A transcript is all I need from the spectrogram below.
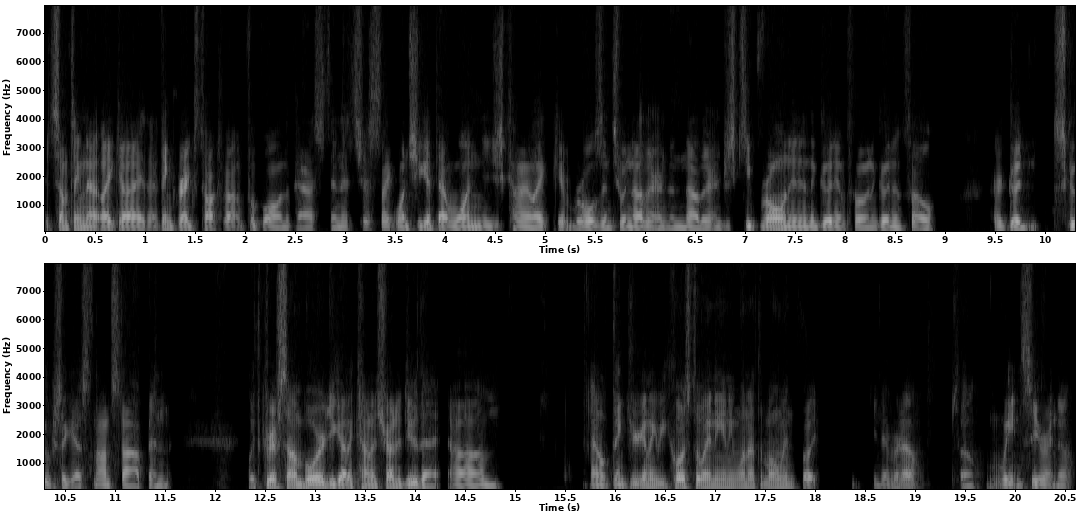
it's something that like uh, I think Greg's talked about in football in the past, and it's just like once you get that one, you just kind of like it rolls into another and another, and just keep rolling it in the good info and good info, or good scoops, I guess, nonstop. And with Griffs on board, you got to kind of try to do that. Um, I don't think you're going to be close to landing anyone at the moment, but you never know. So wait and see right now.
